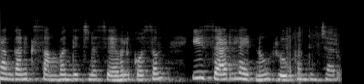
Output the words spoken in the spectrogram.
రంగానికి సంబంధించిన సేవల కోసం ఈ శాటిలైట్ను రూపొందించారు.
